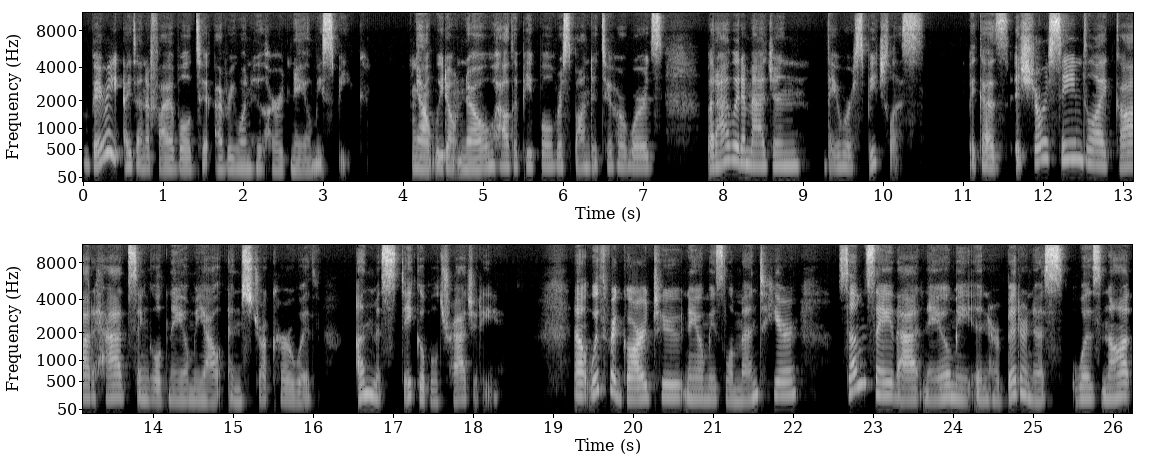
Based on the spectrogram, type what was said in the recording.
very identifiable to everyone who heard Naomi speak. Now, we don't know how the people responded to her words, but I would imagine they were speechless because it sure seemed like God had singled Naomi out and struck her with unmistakable tragedy. Now, with regard to Naomi's lament here, some say that Naomi, in her bitterness, was not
